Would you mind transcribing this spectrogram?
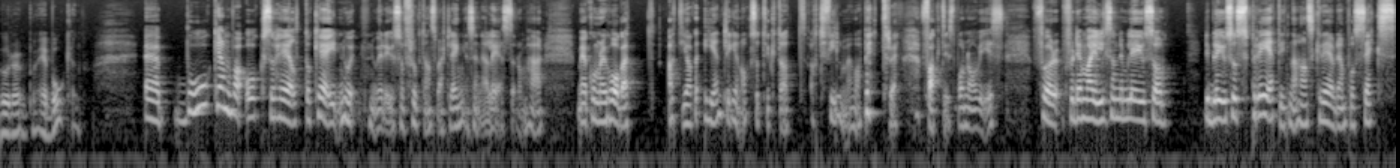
hur är boken? Eh, boken var också helt okej. Nu, nu är det ju så fruktansvärt länge sedan jag läste de här. Men jag kommer ihåg att, att jag egentligen också tyckte att, att filmen var bättre, faktiskt på något vis. För, för den var ju liksom, den blev ju så, det blev ju så spretigt när han skrev den på sex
